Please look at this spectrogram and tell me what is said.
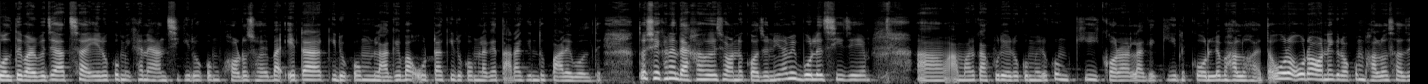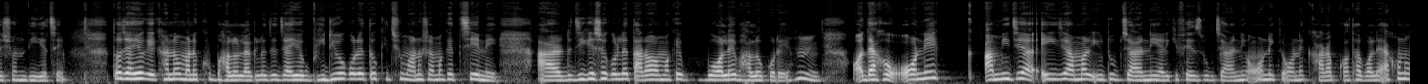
বলতে পারবে যে আচ্ছা এরকম এখানে আনছি, কীরকম খরচ হয় বা এটা কীরকম লাগে বা ওটা কীরকম লাগে, তারা কিন্তু পারে বলতে। তো সেখানে দেখা হয়েছে অনেক কজনই আমি বলেছি যে আমার কাকুর এরকম এরকম কি করা লাগে, কি করলে ভালো হয়? তা ওরা ওরা অনেক রকম ভালো সাজেশন দিয়েছে। তো যাই হোক, এখানেও মানে খুব ভালো লাগল যে, যাই হোক ভিডিও করে তো কিছু মানুষ আমাকে চেনে। আর জিজ্ঞাসা করলে তারাও আমাকে বলে ভালো করে। হুম, দেখো, অনেক আমি যে, এই যে আমার ইউটিউব জার্নি আর কি ফেসবুক জার্নি, অনেকে অনেক খারাপ কথা বলে, এখনও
